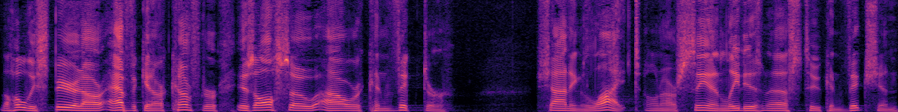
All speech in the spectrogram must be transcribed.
The Holy Spirit, our advocate, our comforter, is also our convictor, shining light on our sin, leading us to conviction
